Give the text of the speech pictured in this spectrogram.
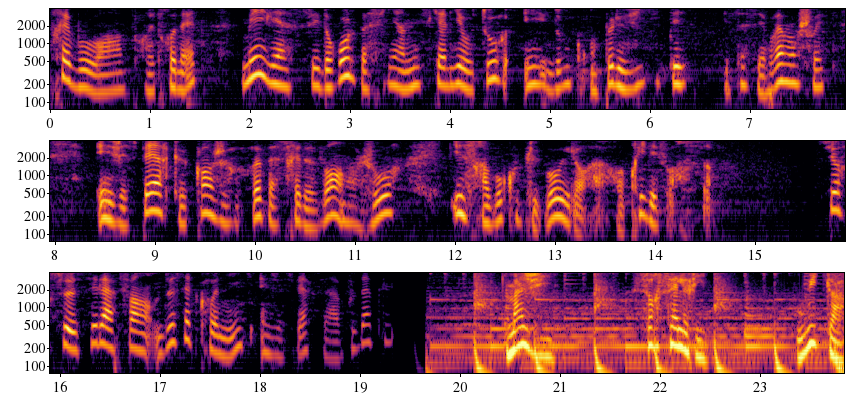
très beau, hein, pour être honnête. Mais il est assez drôle parce qu'il y a un escalier autour et donc on peut le visiter. Et ça c'est vraiment chouette. Et j'espère que quand je repasserai devant un jour, il sera beaucoup plus beau, il aura repris des forces. Sur ce, c'est la fin de cette chronique et j'espère que ça vous a plu. Magie, sorcellerie, Wicca.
